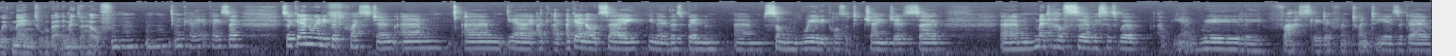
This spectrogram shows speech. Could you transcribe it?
with men talking about their mental health? Mm-hmm, mm-hmm. Okay, okay. So, so again, really good question. Um, um, yeah, I, I, again, I would say you know there's been um, some really positive changes. So, Um, mental health services were, know, really vastly different 20 years ago.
